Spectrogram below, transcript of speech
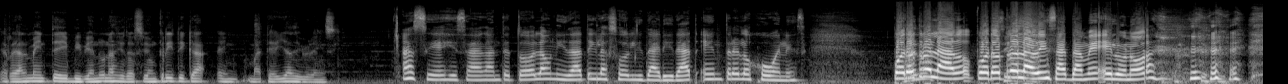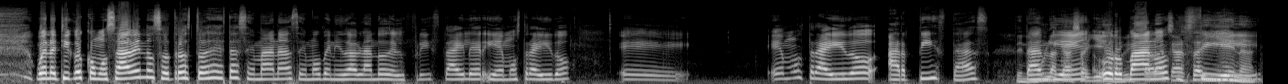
realmente viviendo una situación crítica en materia de violencia. Así es, Isaac, ante todo la unidad y la solidaridad entre los jóvenes. Por otro lado, por otro lado, Isaac, dame el honor. bueno, chicos, como saben, nosotros todas estas semanas hemos venido hablando del freestyler y hemos traído, eh, hemos traído artistas también urbanos, sí,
